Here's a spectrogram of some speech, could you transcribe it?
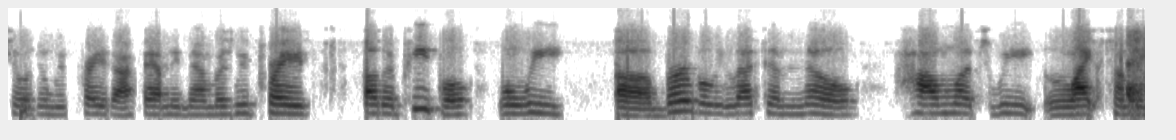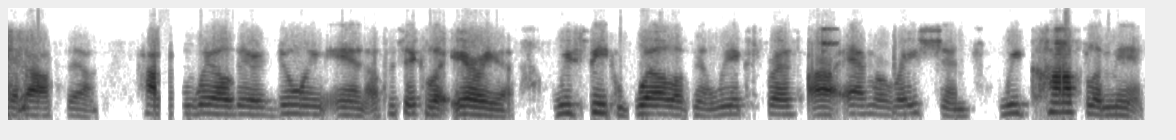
children, we praise our family members, we praise other people when we uh, verbally let them know how much we like something about them, how well they're doing in a particular area. We speak well of them. We express our admiration. We compliment.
